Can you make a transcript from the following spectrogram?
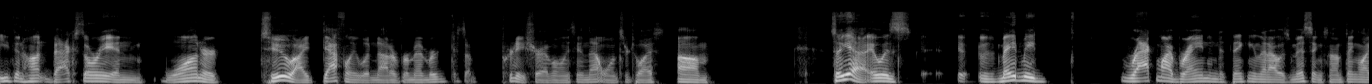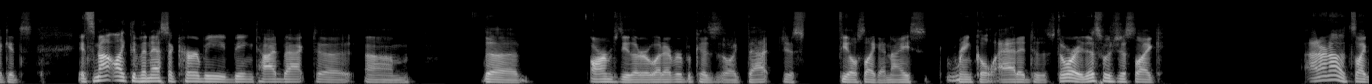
Ethan Hunt backstory in one or two? I definitely would not have remembered because I'm pretty sure I've only seen that once or twice. Um, so yeah, it was it, it made me rack my brain into thinking that I was missing something. Like it's it's not like the Vanessa Kirby being tied back to um the arms dealer or whatever because like that just feels like a nice wrinkle added to the story. This was just like, I don't know. It's like,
